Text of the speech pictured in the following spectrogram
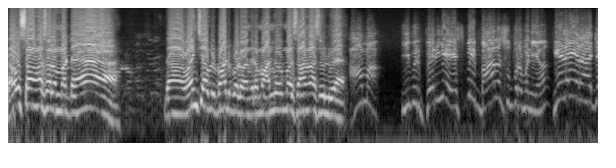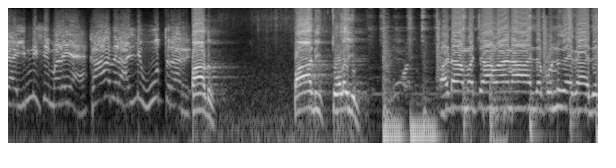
லவ் சாங்கா சொல்ல மாட்டேன். இந்த ஒயின் ஷாப்பில் பாட்டு பாடுவான் தெரியுமா? அந்த மாதிரி சாங்கா சொல்லுவேன். ஆமா இவர் பெரிய எஸ்பி பாலசுப்ரமணியம். இளையராஜா இன்னிசை மலைய காதுல அள்ளி ஊத்துறாரு. பாடு. பாடி தொலையும். அடா மச்சான் வேணாம் இந்த பொண்ணு கேட்காதே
